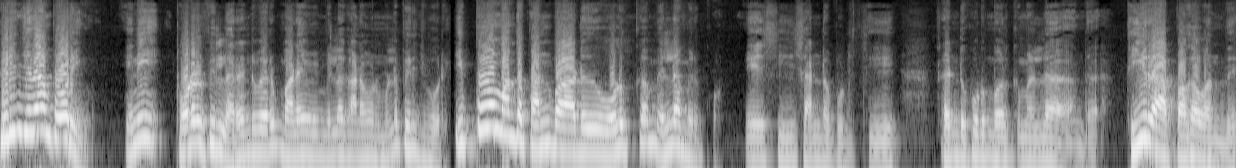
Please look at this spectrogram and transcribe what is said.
பிரிஞ்சுதான் போறீங்க. இனி தொடர்பு இல்லை. ரெண்டு பேரும் மனைவியும் இல்லை கணவனும் இல்லை பிரிஞ்சு போறீங்க. இப்பவும் அந்த பண்பாடு ஒழுக்கம் எல்லாம் இருக்கும். ஏசி சண்டை பிடிச்சி ரெண்டு குடும்பத்துக்கும் எல்லாம் அந்த தீரா பகை வந்து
